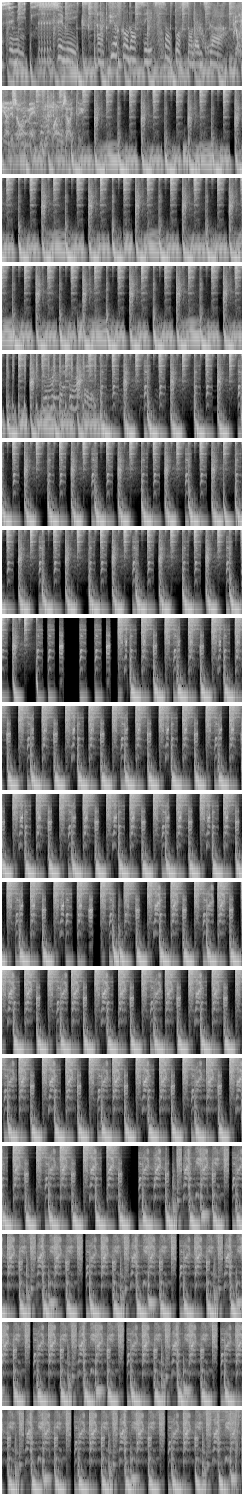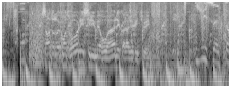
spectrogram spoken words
Ce mix. Ce mix, un pur condensé 100% dancefloor. Plus rien désormais ne pourra nous arrêter.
